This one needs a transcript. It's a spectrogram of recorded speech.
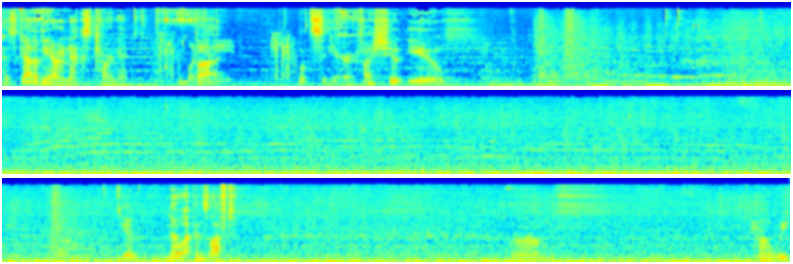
has got to be our next target. What but do you need? let's see here. If I shoot you, do you have no weapons left? Um, how weak?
